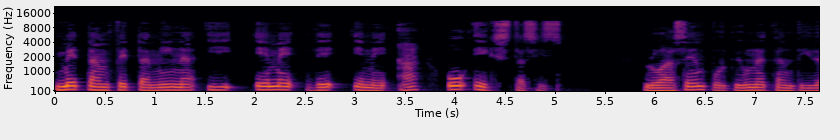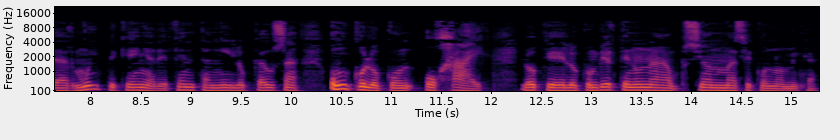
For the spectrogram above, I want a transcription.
metanfetamina y MDMA o éxtasis. Lo hacen porque una cantidad muy pequeña de fentanilo causa un colocón o high, lo que lo convierte en una opción más económica.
